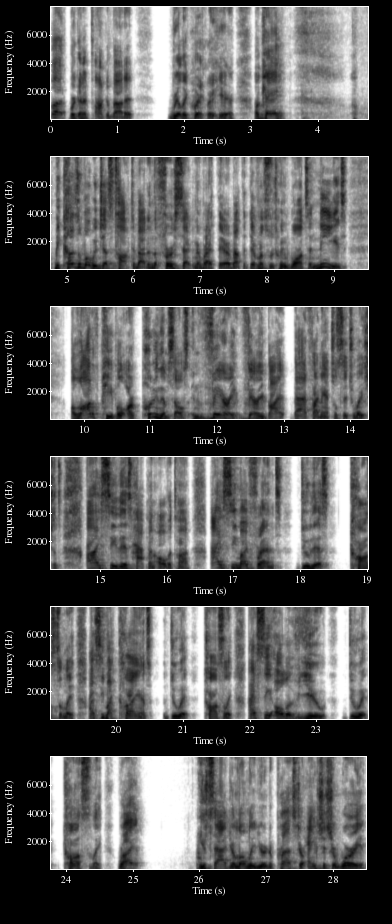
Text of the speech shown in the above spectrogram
but we're gonna talk about it really quickly here, okay? Because of what we just talked about in the first segment right there about the difference between wants and needs, a lot of people are putting themselves in very, very bad financial situations. I see this happen all the time. I see my friends do this constantly. I see my clients do it constantly. I see all of you do it constantly, right? You're sad, you're lonely, you're depressed, you're anxious, you're worried,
